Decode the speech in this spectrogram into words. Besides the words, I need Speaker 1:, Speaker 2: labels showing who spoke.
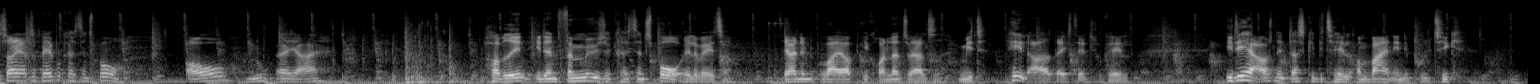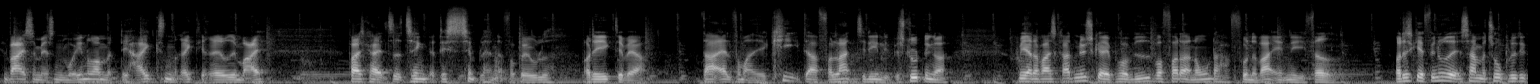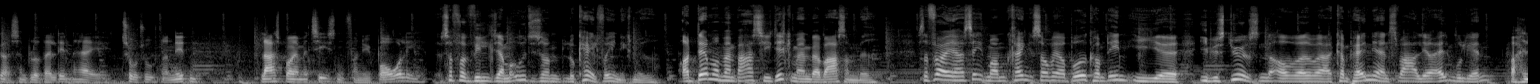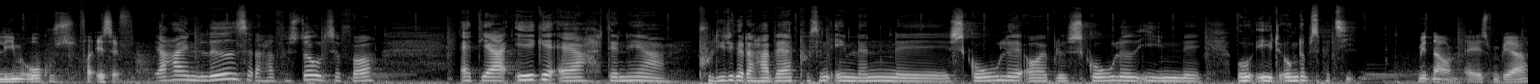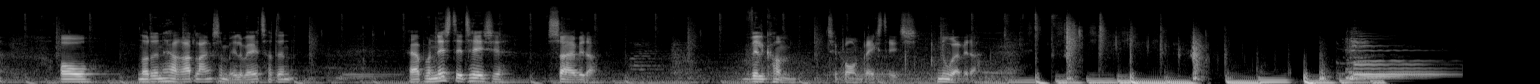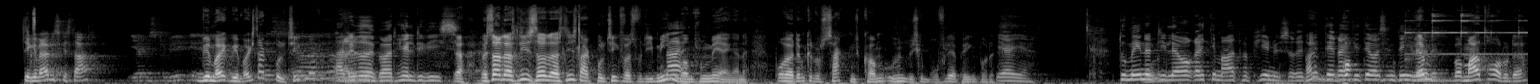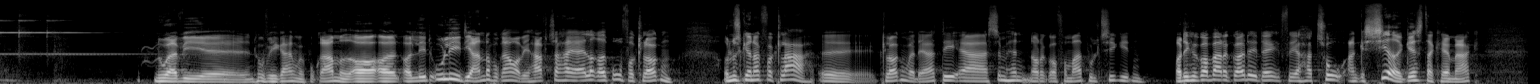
Speaker 1: Så er jeg tilbage på Christiansborg, og nu er jeg hoppet ind i den famøse Christiansborg-elevator. Jeg er nemlig på vej op i Grønlandsværelset, mit helt eget backstage-lokale. I det her afsnit, der skal vi tale om vejen ind i politik. En vej, som jeg sådan må indrømme, at det har ikke sådan rigtig revet i mig. Faktisk har jeg altid tænkt, at det simpelthen er for bøvlet, og det er ikke det værd. Der er alt for meget hierarki, der er for langt til de egentlige beslutninger, men jeg er da faktisk ret nysgerrig på at vide, hvorfor der er nogen, der har fundet vej ind i fadet. Og det skal jeg finde ud af sammen med to politikere, som blev valgt ind her i 2019. Lars Bøge Mathisen fra Nye Borgerlige.
Speaker 2: Så forvildte jeg mig ud til sådan et lokal foreningsmøde. Og der må man bare sige, det skal man være varsom med. Så før jeg har set mig omkring, så var jeg både kommet ind i, øh, i bestyrelsen og var kampagneansvarlig og alt muligt andet.
Speaker 1: Og Halime Okus fra SF.
Speaker 3: Jeg har en ledelse, der har forståelse for, at jeg ikke er den her politiker, der har været på sådan en eller anden øh, skole og er blevet skolet i, en, øh, et ungdomsparti.
Speaker 1: Mit navn er Esben Bjerre, og når den her ret langsomme elevator den er på næste etage, så er vi der. Velkommen til Born Backstage. Nu er vi der.
Speaker 4: Det kan være, vi skal starte.
Speaker 2: Jamen, skal vi ikke... Vi må ikke, vi må ikke snakke politik, må vi?
Speaker 3: Nej, det ved jeg godt, heldigvis.
Speaker 2: Ja, men så lad os lige, så lad os lige snakke politik først, fordi minimumsnormeringerne, prøv at høre, dem kan du sagtens komme, uden vi skal bruge flere penge på det.
Speaker 3: Ja, ja. Du mener, de laver rigtig meget papirnyseri. Det er rigtigt, det er også en del af
Speaker 2: Jamen,
Speaker 3: det.
Speaker 2: hvor meget tror du der?
Speaker 4: Nu er vi, øh, nu er vi i gang med programmet, og, og, og lidt ulige de andre programmer, vi har haft, så har jeg allerede brug for klokken. Og nu skal jeg nok forklare øh, klokken, hvad det er. Det er simpelthen, når der går for meget politik i den. Og det kan godt være, der gør det i dag, for jeg har to engagerede gæster, kan jeg mærke,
